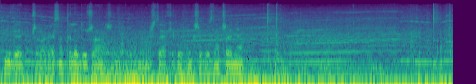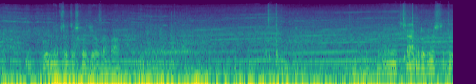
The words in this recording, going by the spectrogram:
Jak mówię, przewaga jest na tyle duża, że nie powinno mieć to jakiegoś większego znaczenia. Głównie przecież chodzi o zabawę. E, Chciałem również tutaj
